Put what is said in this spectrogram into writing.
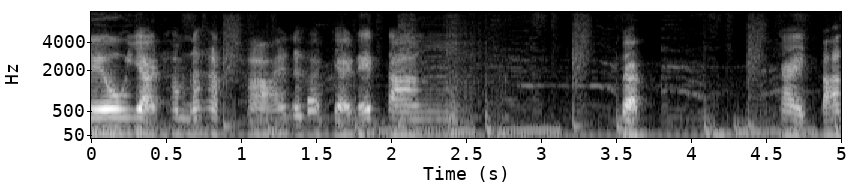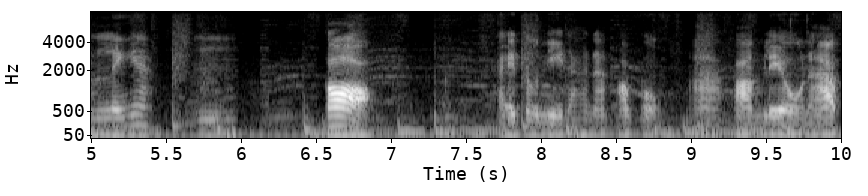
เร็วๆ อยากทำรหัสขายนะครับ อยากได้ตังค์แบบไก่ตันอะไรเงี้ย อืม ก็ ใช้ตัวนี้ได้นะครับผมอ่าฟาร์มเร็วนะครับ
